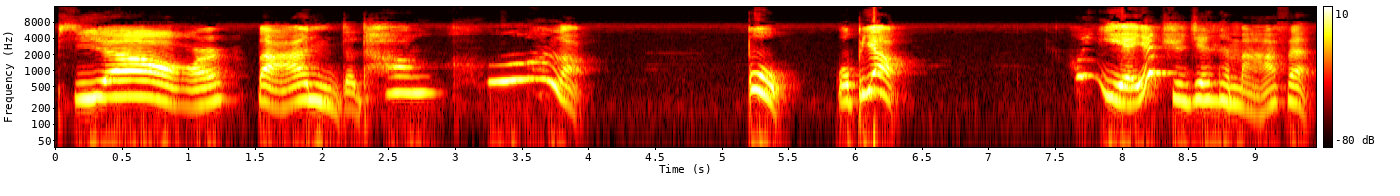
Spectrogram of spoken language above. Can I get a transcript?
皮埃尔，把你的汤喝了。不，我不要。和爷爷之间的麻烦。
